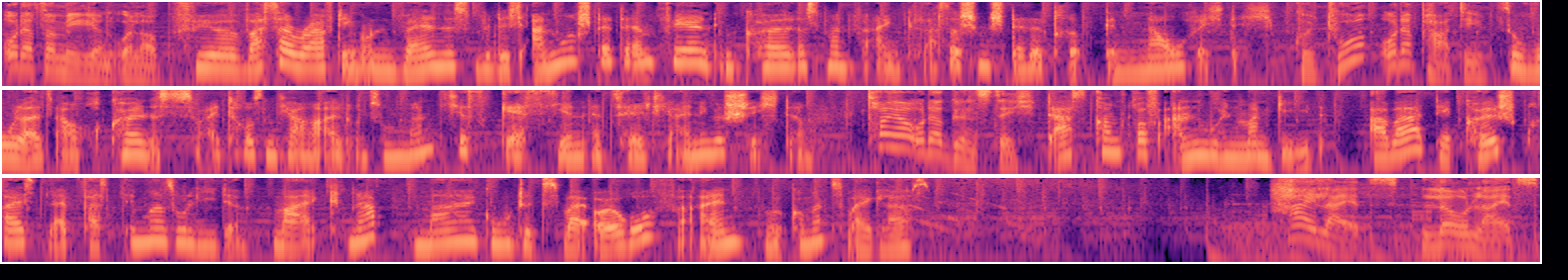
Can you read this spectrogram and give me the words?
oder Familienurlaub? Für Wasserrafting und Wellness würde ich andere Städte empfehlen. In Köln ist man für einen klassischen Städtetrip genau richtig. Kultur oder Party? Sowohl als auch. Köln ist 2000 Jahre alt und so manches Gässchen erzählt hier eine Geschichte. Oder günstig? Das kommt drauf an, wohin man geht. Aber der Kölschpreis bleibt fast immer solide. Mal knapp, mal gute 2 Euro für ein 0,2 Glas. Highlights, Lowlights,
